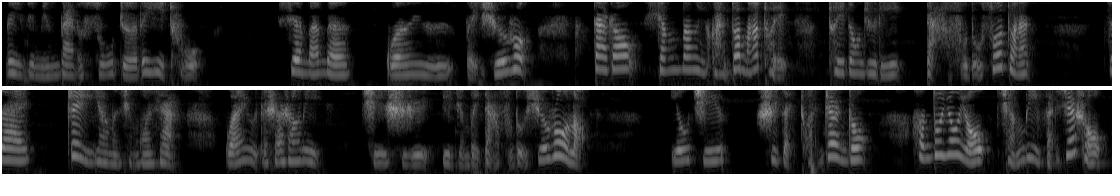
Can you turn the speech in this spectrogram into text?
立即明白了苏哲的意图。现版本关羽被削弱，大招相当于砍断马腿，推动距离大幅度缩短。在这样的情况下，关羽的杀伤力其实已经被大幅度削弱了。尤其是在团战中，很多拥有强力反先手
